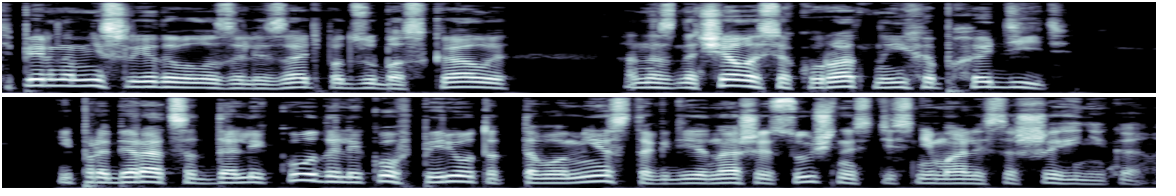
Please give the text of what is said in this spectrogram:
Теперь нам не следовало залезать под зубоскалы, а назначалось аккуратно их обходить, и пробираться далеко-далеко вперед от того места, где наши сущности снимали с ошейника.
